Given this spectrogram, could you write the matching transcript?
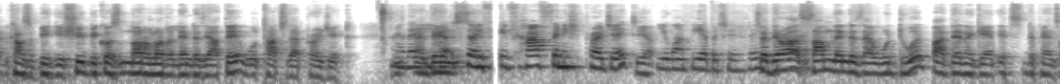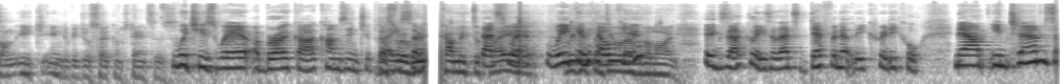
becomes a big issue because not a lot of lenders out there will touch that project. And then And then- so if, if half finished project, Yeah. you won't be able to. So there are some lenders that would do it, but then again, it depends on each individual circumstances. which is where a broker comes into play. That's where so we come into that's play. where and we can help you. over the line. exactly. So that's definitely critical. Now, in terms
